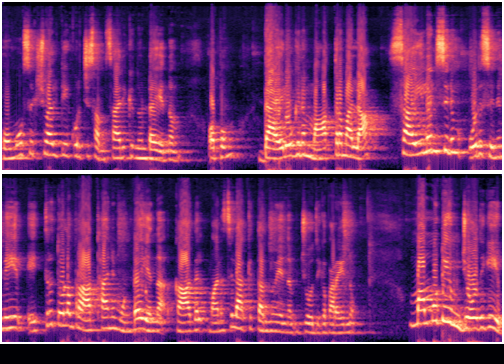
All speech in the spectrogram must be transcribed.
ഹോമോസെക്ഷുവാലിറ്റിയെക്കുറിച്ച് സംസാരിക്കുന്നുണ്ട് എന്നും ഒപ്പം ഡയലോഗിന് മാത്രമല്ല സൈലൻസിനും ഒരു സിനിമയിൽ എത്രത്തോളം പ്രാധാന്യമുണ്ട് എന്ന് കാതൽ മനസ്സിലാക്കി തന്നു എന്നും ജ്യോതിക പറയുന്നു. മമ്മൂട്ടിയും ജ്യോതികയും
